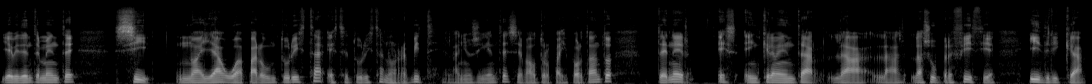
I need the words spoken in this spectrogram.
y evidentemente si no hay agua para un turista, este turista no repite. El año siguiente se va a otro país. Por tanto, tener es incrementar la, superficie hídrica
